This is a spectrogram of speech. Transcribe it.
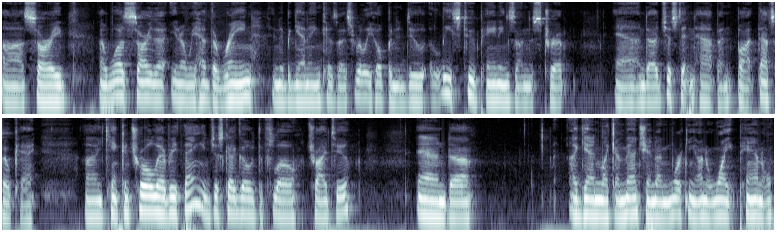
Uh, sorry, I was sorry that you know we had the rain in the beginning because I was really hoping to do at least two paintings on this trip, and uh, it just didn't happen. But that's okay. Uh, you can't control everything. You just gotta go with the flow. Try to, and uh, again, like I mentioned, I'm working on a white panel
